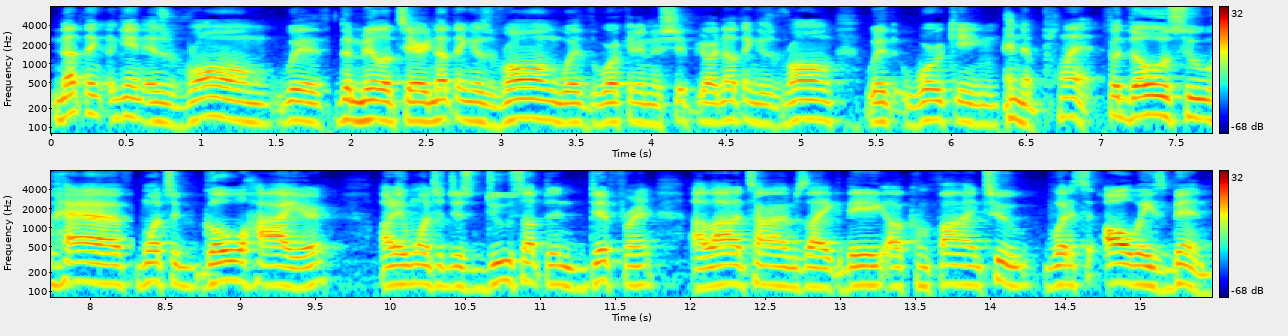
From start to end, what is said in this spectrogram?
nothing again is wrong with the military nothing is wrong with working in the shipyard nothing is wrong with working in the plant for those who have want to go higher or they want to just do something different a lot of times like they are confined to what it's always been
